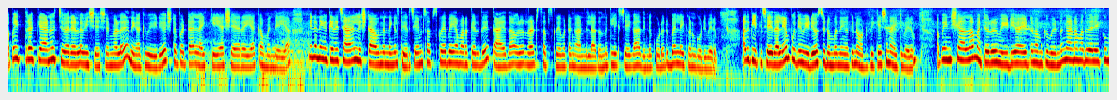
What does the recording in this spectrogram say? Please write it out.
അപ്പോൾ ഇത്രയൊക്കെയാണ് ഉച്ചവരെയുള്ള വിശേഷങ്ങൾ നിങ്ങൾക്ക് വീഡിയോ ഇഷ്ടപ്പെട്ടാൽ ലൈക്ക് ചെയ്യുക ഷെയർ ചെയ്യുക കമന്റ് ചെയ്യുക. പിന്നെ നിങ്ങൾക്ക് എന്റെ ചാനൽ ഇഷ്ടമാവുന്നുണ്ടെങ്കിൽ തീർച്ചയായും സബ്സ്ക്രൈബ് ചെയ്യാൻ മറക്കരുത്. താഴെ ഒരു റെഡ് സബ്സ്ക്രൈബ് ബട്ടൺ കാണുന്നില്ല. അതൊന്ന് ക്ലിക്ക് ചെയ്യുക അതിന്റെ കൂടെ ഒരു ബെല്ലൈക്കണും കൂടി വരും. അത് ക്ലിക്ക് ചെയ്താൽ ഞാൻ പുതിയ വീഡിയോസ് ഇടുമ്പോൾ നിങ്ങൾക്ക് നോട്ടിഫിക്കേഷൻ ആയിട്ട് വരും. അപ്പോൾ ഇൻഷാല്ല മറ്റൊരു വീഡിയോ ആയിട്ട് നമുക്ക് വീണ്ടും കാണാം. അതുവരേക്കും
